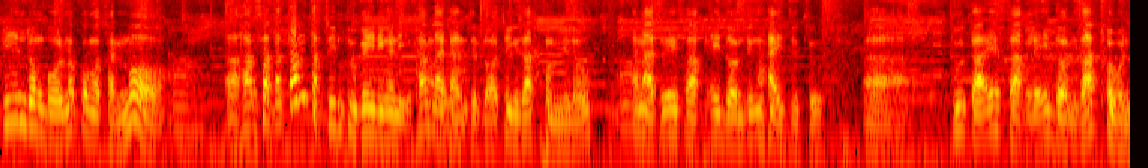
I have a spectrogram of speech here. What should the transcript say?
ปีนรองโบนักกงขันโมอาหารสัตว์นะตั้มตักจินตุกันดิ่งอันนี้ข้างรายการจุดรอจึงรัดผมนี่แล้วอันอาจจะไอ้ฝากไอ้โดนถึงหายจุดจุดอ่า tu ta e sak le don zat thobun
